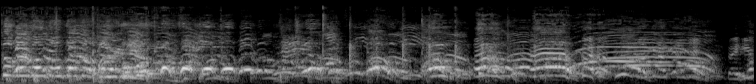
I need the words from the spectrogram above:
Go, go, go, go, go, go. Hurry, man. Oh, Right here.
